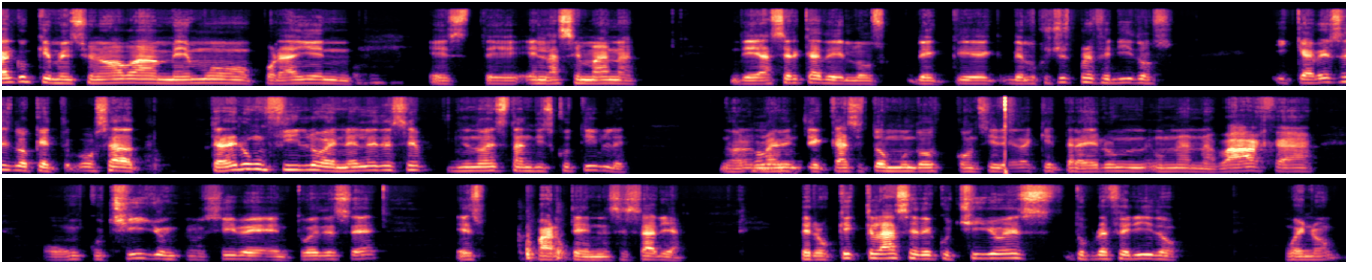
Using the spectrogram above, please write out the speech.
algo que mencionaba Memo por ahí en, este, en la semana, de acerca de los, de, que, de los cuchillos preferidos, y que a veces lo que, o sea, traer un filo en LDC no es tan discutible. Normalmente casi todo el mundo considera que traer una navaja o un cuchillo inclusive en tu EDC es parte necesaria. Pero ¿qué clase de cuchillo es tu preferido? Bueno,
